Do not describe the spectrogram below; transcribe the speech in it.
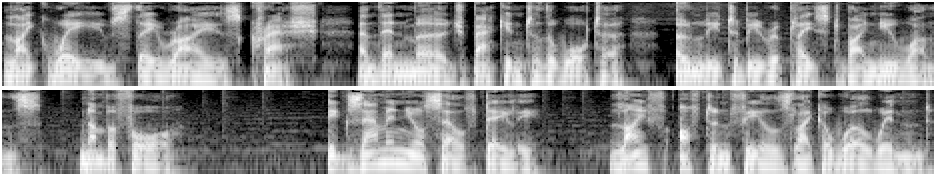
Like waves, they rise, crash, and then merge back into the water, only to be replaced by new ones. Number four, examine yourself daily. Life often feels like a whirlwind.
